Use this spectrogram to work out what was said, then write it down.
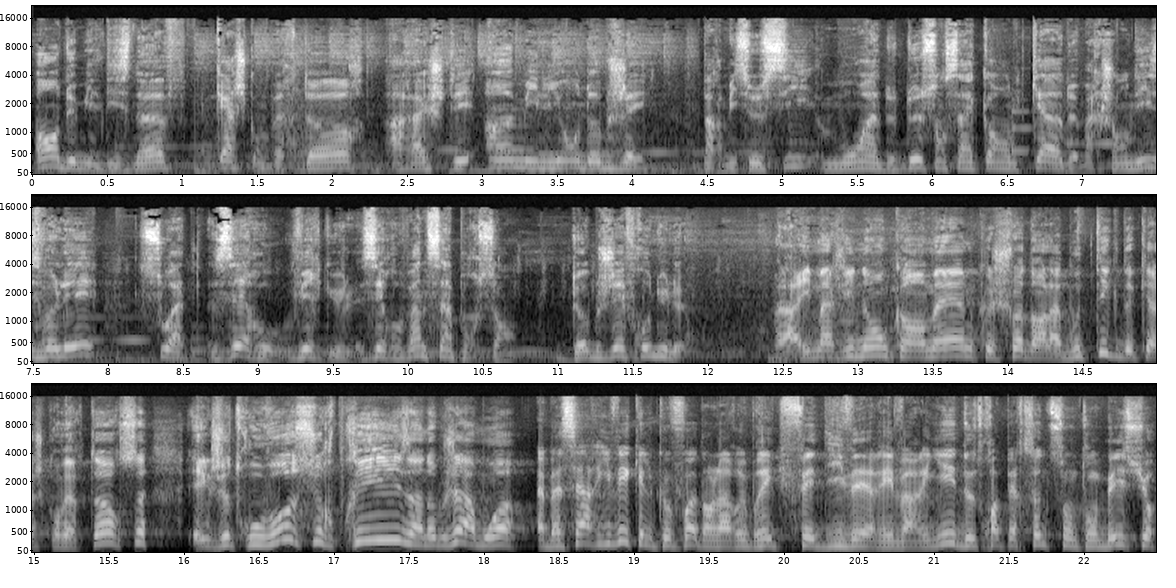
En 2019, Cash Converter a racheté un million d'objets. Parmi ceux-ci, moins de 250 cas de marchandises volées, soit 0,025% d'objets frauduleux. Alors imaginons quand même que je sois dans la boutique de Cash Converters et que je trouve aux surprises un objet à moi. Ah bah, c'est arrivé quelquefois dans la rubrique faits divers et variés. Deux, trois personnes sont tombées sur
